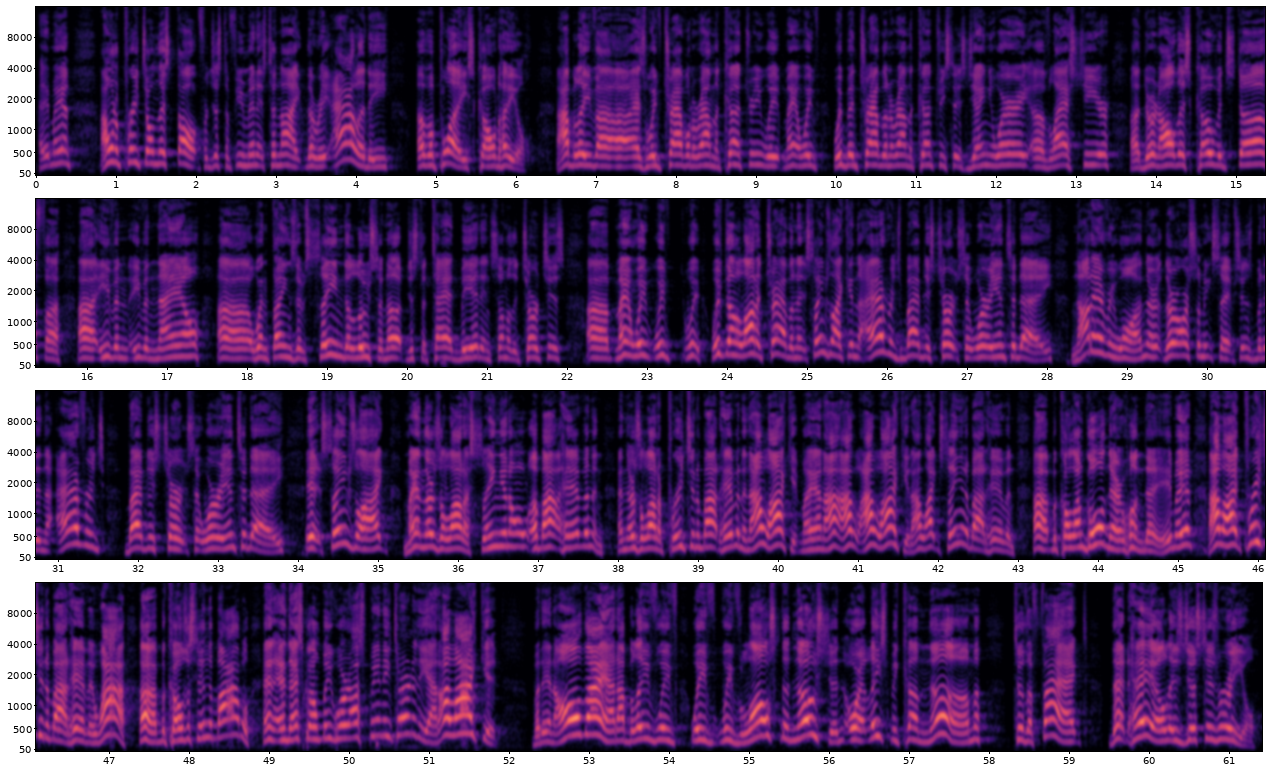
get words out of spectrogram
Amen. I want to preach on this thought for just a few minutes tonight the reality of a place called hell. I believe uh, uh, as we've traveled around the country, we, man, we've, we've been traveling around the country since January of last year uh, during all this COVID stuff. Uh, uh even, even now, uh, when things have seemed to loosen up just a tad bit in some of the churches, man, we've, we've, we, have we have done a lot of traveling. It seems like in the average Baptist church that we're in today, not everyone, there, there are some exceptions, but in the average Baptist church that we're in today, it seems like, man, there's a lot of singing on, about heaven and, and there's a lot of preaching about heaven, and I like it, man. I, I, I like it. I like singing about heaven uh, because I'm going there one day, amen. I like preaching about heaven. Why? Uh, because it's in the Bible, and, and that's going to be where I spend eternity at. I like it. But in all that, I believe we've, we've, we've lost the notion, or at least become numb to the fact that hell is just as real.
